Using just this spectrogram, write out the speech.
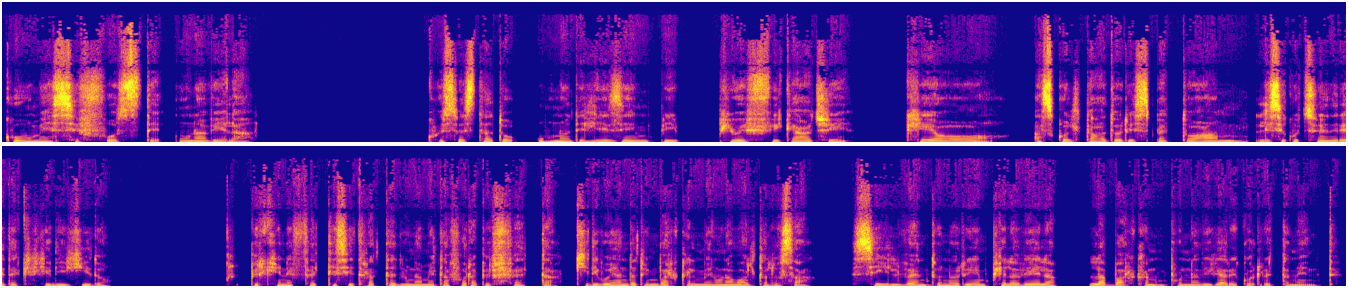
come se foste una vela. Questo è stato uno degli esempi più efficaci che ho ascoltato rispetto all'esecuzione delle tecniche di Aikido. Perché in effetti si tratta di una metafora perfetta. Chi di voi è andato in barca almeno una volta lo sa. Se il vento non riempie la vela, la barca non può navigare correttamente.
